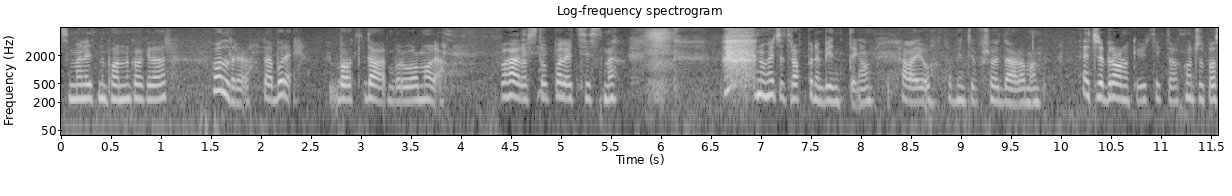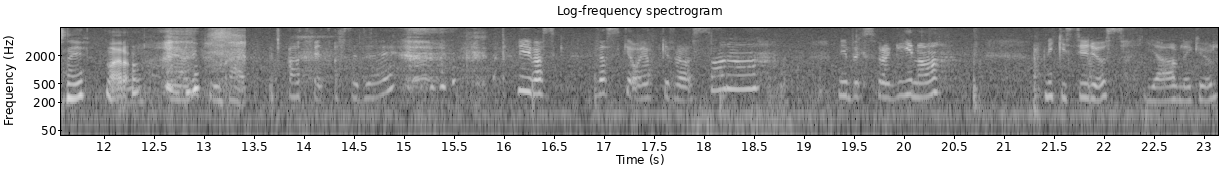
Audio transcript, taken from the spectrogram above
Som en liten pannekake der. Valderøy, der bor jeg. Bak der bor Amalia. Og her har stoppa litt sist med. Nå har ikke trappene begynt engang. Eller jo, de begynte jo for så vidt der, da, men er ikke det bra nok utsikt, da? Kanskje på snø? Nei da. Outfit of the day. Ny vesk, veske og jakke fra Sara. Ny buks fra Gina. Nikki Studios. Jævlig kul.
